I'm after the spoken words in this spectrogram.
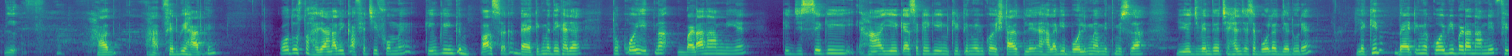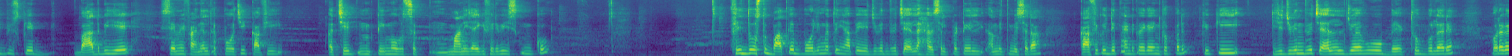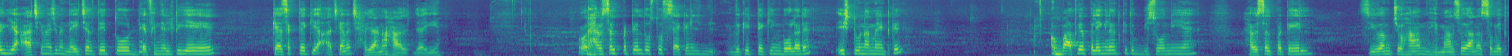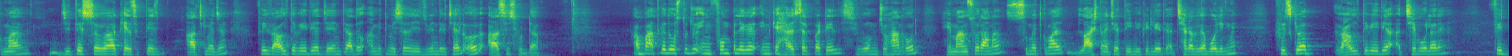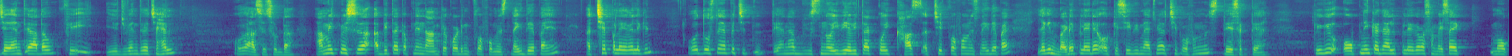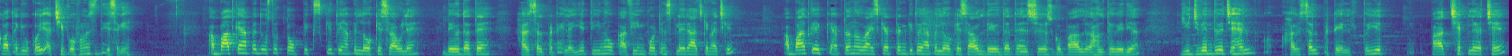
हार हा, फिर भी हार गई। और दोस्तों हरियाणा भी काफ़ी अच्छी फॉर्म में क्योंकि इनके पास अगर बैटिंग में देखा जाए तो कोई इतना बड़ा नाम नहीं है कि जिससे कि हाँ ये कह सके कि इनकी टीम में भी कोई स्टार प्लेयर है। हालाँकि बॉलिंग में अमित मिश्रा युजवेंद्र चहल जैसे बॉलर ज़रूर है लेकिन बैटिंग में कोई भी बड़ा नाम नहीं फिर भी उसके बाद भी ये सेमीफाइनल तक पहुँची काफ़ी अच्छी टीम हो सक, मानी जाएगी फिर भी इसको। फिर दोस्तों, बात करें बॉलिंग में तो यहाँ पे युजवेंद्र चहल, हर्षल पटेल, अमित मिश्रा, काफ़ी कुछ डिपेंड करेगा इनके ऊपर, क्योंकि युजवेंद्र चहल जो है वो बैक थ्रू बुलर है। और अगर ये आज के मैच में नहीं चलते तो डेफिनेटली ये कह सकते हैं कि आज का मैच हरियाणा हार जाएगी। और हर्षल पटेल दोस्तों सेकंड विकेट टेकिंग बॉलर है इस टूर्नामेंट के। अब बात करें प्लेइंग इलेवन की तो बिसोनी है हर्षल पटेल, शिवम चौहान, हिमांशु राणा, सुमित कुमार, जितेश सहवाग खेल सकते हैं आज के मैच में। फिर राहुल त्रिवेदिया, जयंत यादव, अमित मिश्रा, यजवेंद्र चहल और आशीष हुड्डा। अब बात करें दोस्तों, जो इन्फॉर्म प्लेयर इनके हर्षल पटेल, शिवम चौहान और हिमांशु राणा, सुमित कुमार लास्ट मैच में तीन विकेट लेते हैं अच्छा कर रहे हैं बॉलिंग में। फिर उसके बाद राहुल त्रिवेदिया, अच्छे बॉलर हैं। फिर जयंत यादव, फिर युजवेंद्र चहल और आशीष हुड्डा। अमित मिश्रा अभी तक अपने नाम के अकॉर्डिंग परफॉर्मेंस नहीं दे पाए हैं। अच्छे प्लेयर है लेकिन, और दोस्तों यहाँ पे चितना बिश्नोई भी अभी तक कोई खास अच्छी परफॉर्मेंस नहीं दे पाए, लेकिन बड़े प्लेयर है और किसी भी मैच में अच्छी परफॉर्मेंस दे सकते हैं। क्योंकि ओपनिंग करने वाले प्लेयर के पास हमेशा एक मौका होता है कि वो कोई अच्छी परफॉर्मेंस दे सके। अब बात करें यहाँ पे दोस्तों टॉप पिक्स की तो यहाँ पे लोकेश राहुल है, देवदत्त है, हर्षल पटेल है, ये तीनों काफ़ी इंपॉर्टेंस प्लेयर है आज के मैच के। अब बात करें कैप्टन और वाइस कैप्टन की तो यहाँ पे लोकेश राहुल, देवदत्त हैं सुरेश गोपाल, राहुल त्रिवेदिया, युजवेंद्र चहल, हर्षल पटेल। तो ये पाँच छः प्लेयर अच्छे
